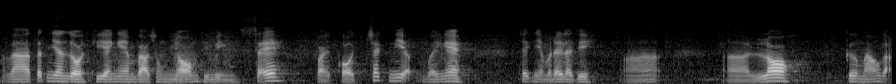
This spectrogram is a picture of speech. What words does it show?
và tất nhiên rồi khi anh em vào trong nhóm thì mình sẽ phải có trách nhiệm với anh em trách nhiệm ở đây là gì đó. À, lo cơm áo gạo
